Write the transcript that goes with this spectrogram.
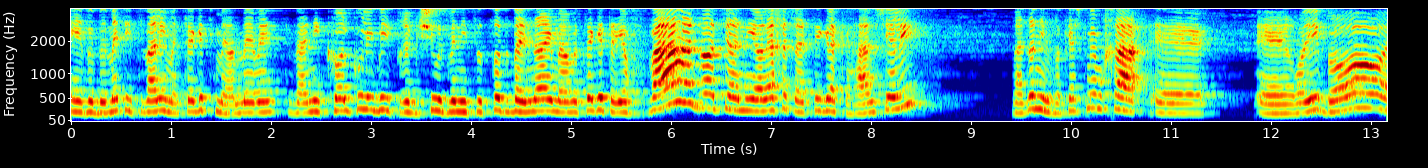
אה, ובאמת עיצבה לי מצגת מהממת, ואני כל כולי בהתרגשות וניצוצות בעיניים מהמצגת היפה הזאת שאני הולכת להציג לקהל שלי. ואז אני מבקשת ממך, אה, רועי, בוא, אה,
